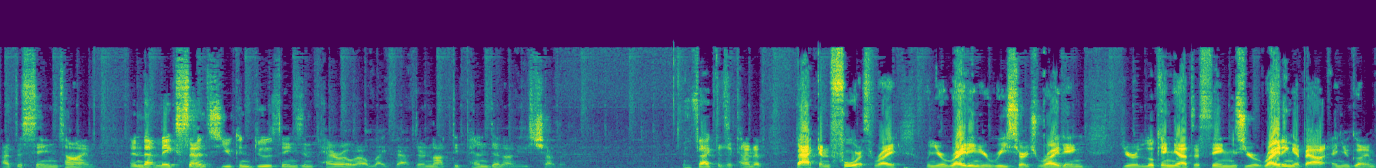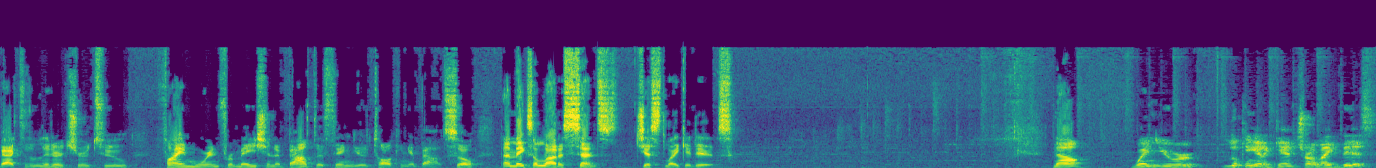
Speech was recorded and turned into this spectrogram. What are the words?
at the same time. And that makes sense. You can do things in parallel like that. They're not dependent on each other. In fact, it's a kind of back and forth, right? When you're writing your research writing, you're looking at the things you're writing about and you're going back to the literature to find more information about the thing you're talking about. So that makes a lot of sense, just like it is. Now, when you're looking at a Gantt chart like this,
